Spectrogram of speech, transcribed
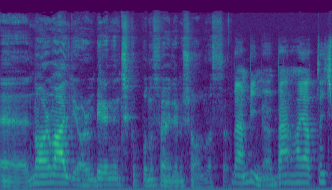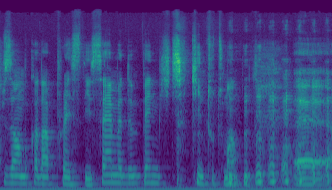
Ee, normal diyorum birinin çıkıp bunu söylemiş olması. Ben bilmiyorum. Ben hayatta hiçbir zaman bu kadar Presley'i sevmedim. Benim hiç kin tutmam. Ee,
